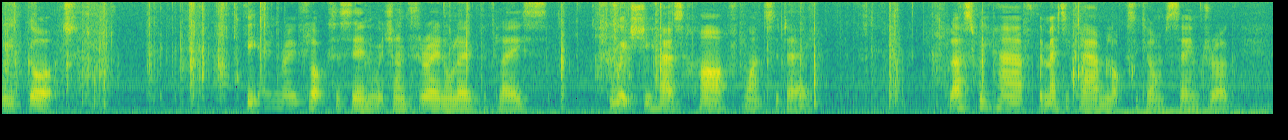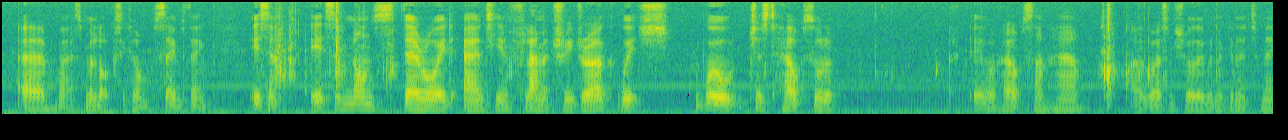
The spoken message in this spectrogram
We've got the enrofloxacin, which I'm throwing all over the place, which she has half once a day. Plus we have the Metacam Loxicon, same drug. Um, well, it's Meloxicam, same thing. It's an it's a non-steroid anti-inflammatory drug, which will just help sort of it will help somehow. Otherwise, I'm sure they wouldn't have given it to me.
